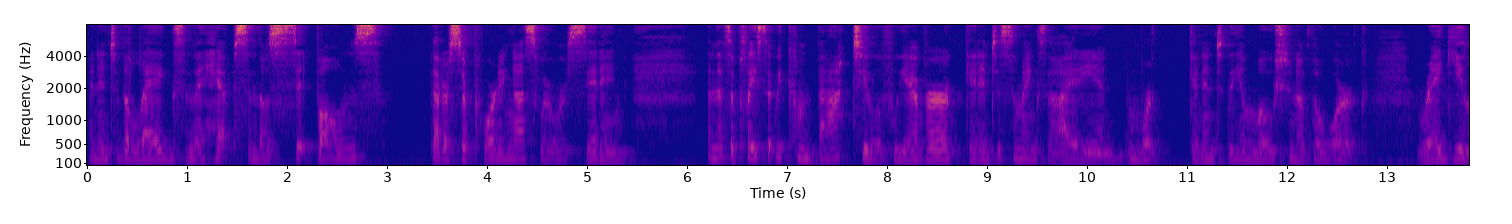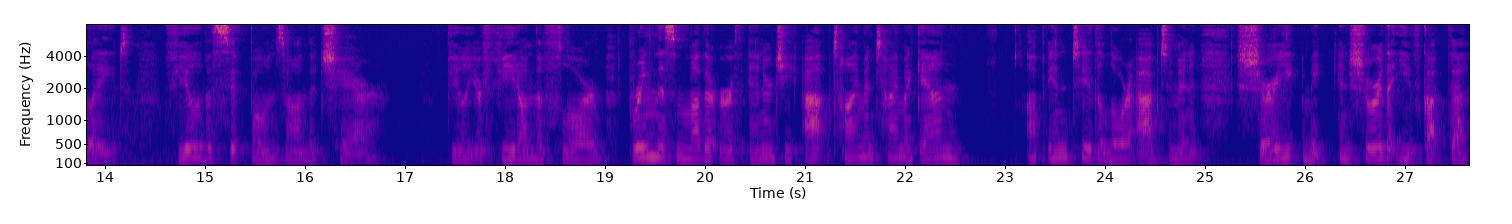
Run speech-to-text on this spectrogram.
and into the legs and the hips and those sit bones that are supporting us where we're sitting. And that's a place that we come back to if we ever get into some anxiety and, and work, get into the emotion of the work. Regulate. Feel the sit bones on the chair. Feel your feet on the floor. Bring this Mother Earth energy up time and time again up into the lower abdomen. Sure, you make ensure that you've got the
